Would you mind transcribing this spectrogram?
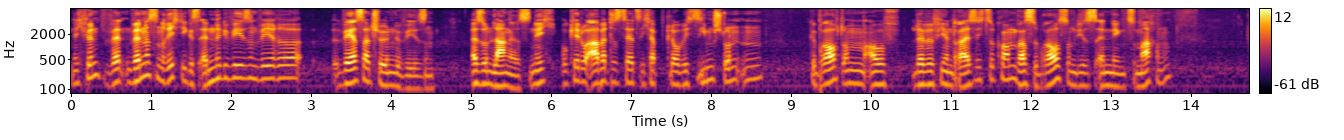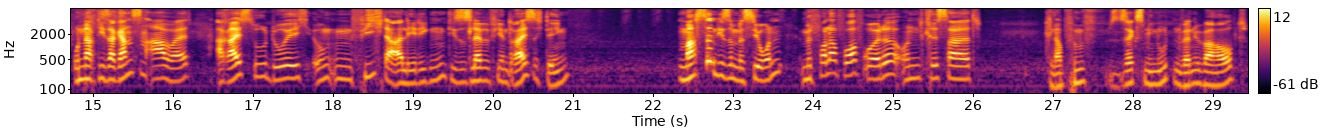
ich finde, wenn, wenn es ein richtiges Ende gewesen wäre, wäre es halt schön gewesen. Also ein langes. Nicht, okay, du arbeitest jetzt, ich habe glaube ich sieben Stunden gebraucht, um auf Level 34 zu kommen, was du brauchst, um dieses Ending zu machen. Und nach dieser ganzen Arbeit erreichst du durch irgendein Viech da erledigen, dieses Level 34 Ding, machst dann diese Mission mit voller Vorfreude und kriegst halt, glaub, fünf, sechs Minuten, wenn überhaupt,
